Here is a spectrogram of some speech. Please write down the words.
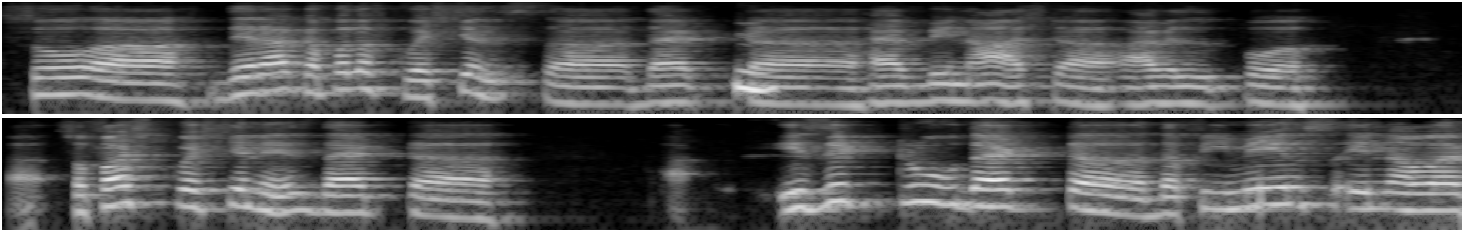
So uh, there are a couple of questions uh, that Hmm. uh, have been asked. Uh, I will. Uh, so first question is that uh, is it true that uh, the females in our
